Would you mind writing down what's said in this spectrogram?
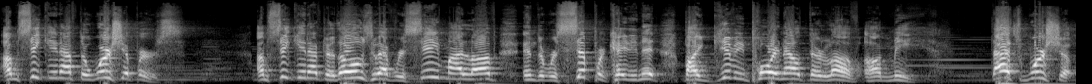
I'm seeking after worshipers. I'm seeking after those who have received my love and they're reciprocating it by giving, pouring out their love on me. That's worship.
